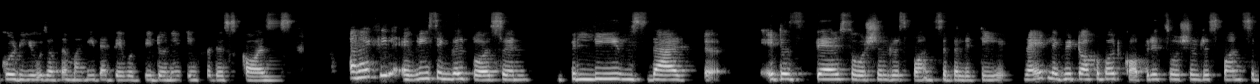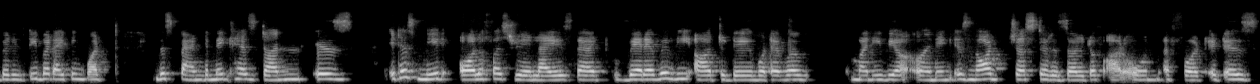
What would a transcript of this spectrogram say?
good use of the money that they would be donating for this cause. And I feel every single person believes that it is their social responsibility, right? Like we talk about corporate social responsibility, but I think what this pandemic has done is it has made all of us realize that wherever we are today, whatever money we are earning is not just a result of our own effort. It is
